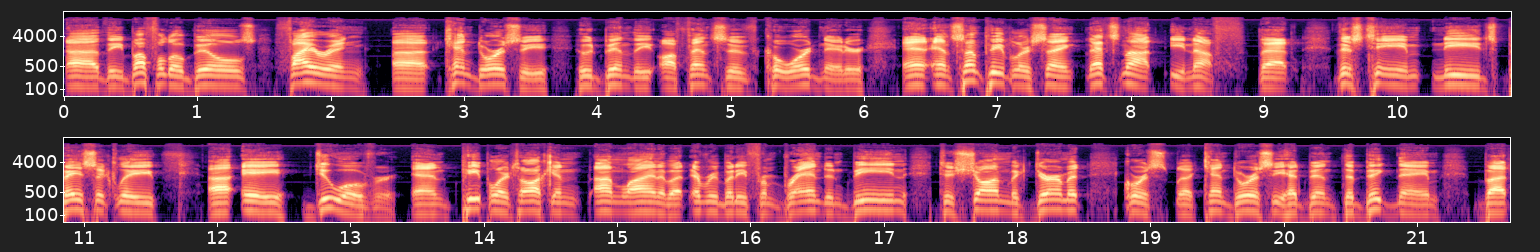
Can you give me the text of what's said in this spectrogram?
uh, the Buffalo Bills firing uh, Ken Dorsey, who'd been the offensive coordinator, and, and some people are saying that's not enough. That this team needs basically uh, a do-over, and people are talking online about everybody from Brandon Beane to Sean McDermott. Of course, uh, Ken Dorsey had been the big name, but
